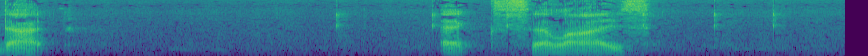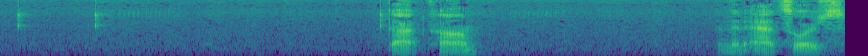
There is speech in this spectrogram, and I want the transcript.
dot xsellize com and then add source.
